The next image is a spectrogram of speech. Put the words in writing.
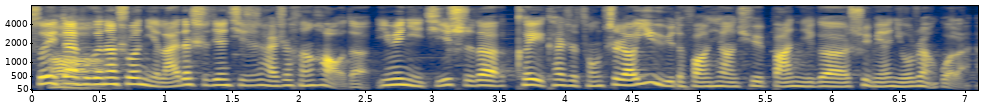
所以大夫跟他说，你来的时间其实还是很好的，因为你及时的可以开始从治疗抑郁的方向去把你这个睡眠扭转过来。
